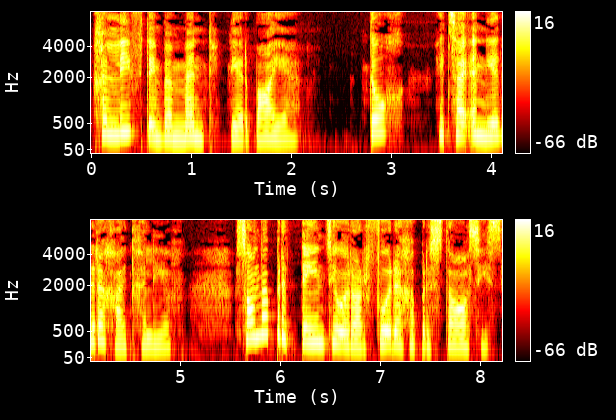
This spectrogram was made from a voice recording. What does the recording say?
Geliefd en bemind deur baie. Tog het sy in nederigheid geleef, sonder pretensie oor haar vorige prestasies.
